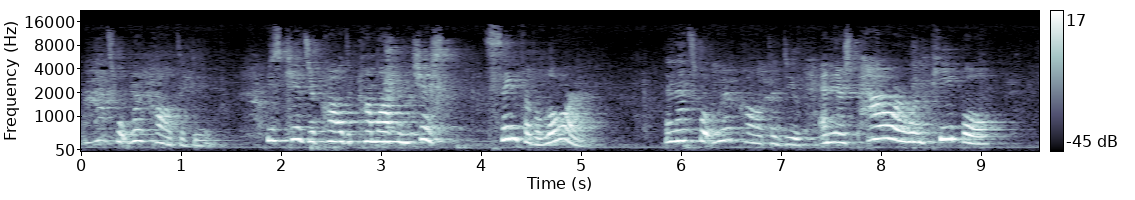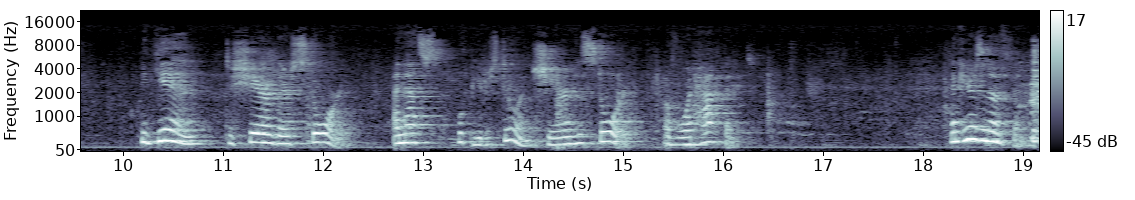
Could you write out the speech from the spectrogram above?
And that's what we're called to do. These kids are called to come up and just sing for the Lord. And that's what we're called to do. And there's power when people begin to share their story. And that's what Peter's doing, sharing his story of what happened. And here's another thing.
